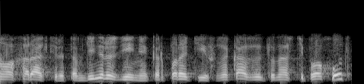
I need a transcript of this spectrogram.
увеселительного характера, там день рождения, корпоратив, заказывают у нас теплоход,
